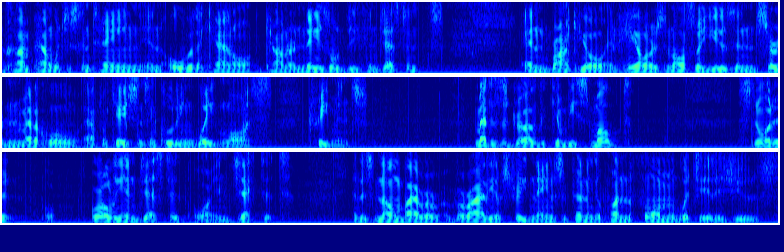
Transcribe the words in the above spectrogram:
a compound which is contained in over-the-counter nasal decongestants and bronchial inhalers and also used in certain medical applications, including weight loss treatments. Meth is a drug that can be smoked, snorted, orally ingested, or injected, and is known by a variety of street names depending upon the form in which it is used.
